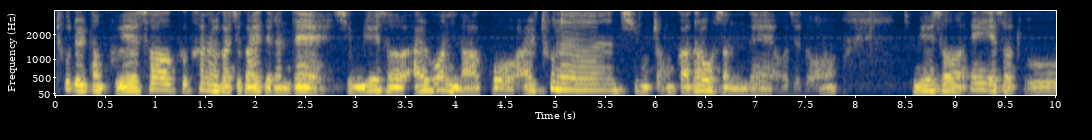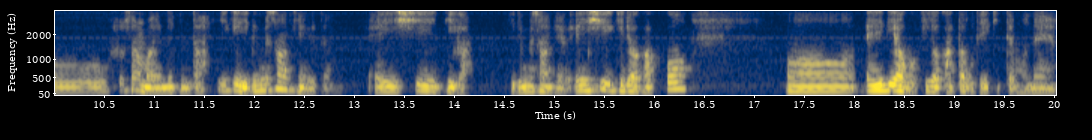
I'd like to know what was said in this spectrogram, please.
R2를 일단 구해서 극한을 가져가야 되는데 지금 여기서 R1이 나왔고 R2는 지금 조금 까다로웠었는데 어제도 지금 여기서 A에서 쭉 수선을 많이 내린다. 이게 이등변 삼각형이거든. ACD가 이등변 삼각형 AC 길이가 같고 어, AD하고 길이가 같다고 되어 있기 때문에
